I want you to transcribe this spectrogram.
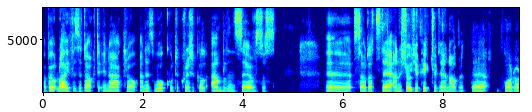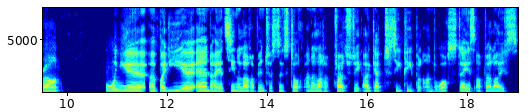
about life as a doctor in Arklow and his work with the critical ambulance services. Uh, so that's there, and it shows you a picture then of it there further on. One year, uh, by the year end, I had seen a lot of interesting stuff and a lot of tragedy. I get to see people on the worst days of their lives.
